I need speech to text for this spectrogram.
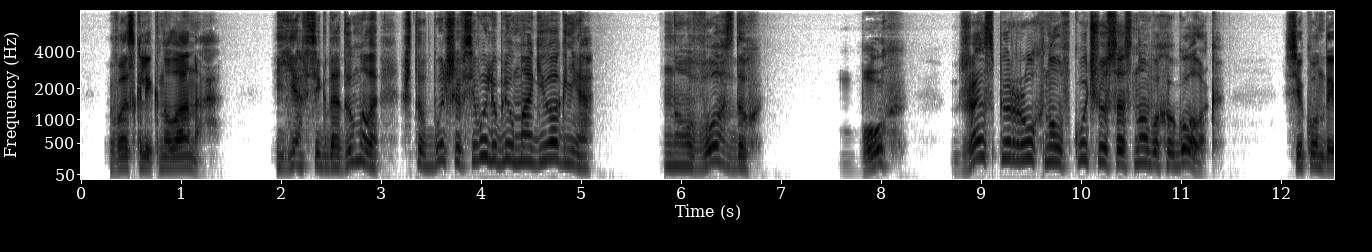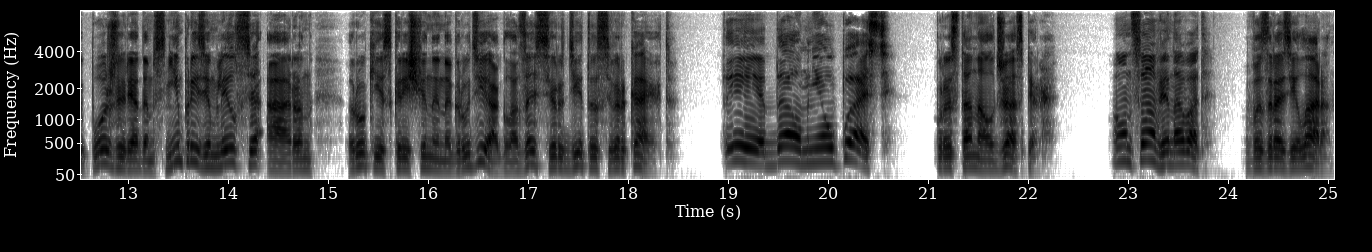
— воскликнула она. «Я всегда думала, что больше всего люблю магию огня. Но воздух...» Бух! Джаспер рухнул в кучу сосновых иголок. Секундой позже рядом с ним приземлился Аарон, руки скрещены на груди, а глаза сердито сверкают. «Ты дал мне упасть!» — простонал Джаспер. «Он сам виноват», — возразил Аарон.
